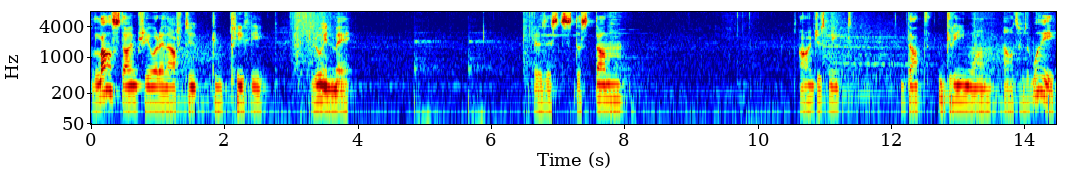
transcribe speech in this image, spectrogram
last time three were enough to completely ruin me. He resists the stun. I just need that green one out of the way.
